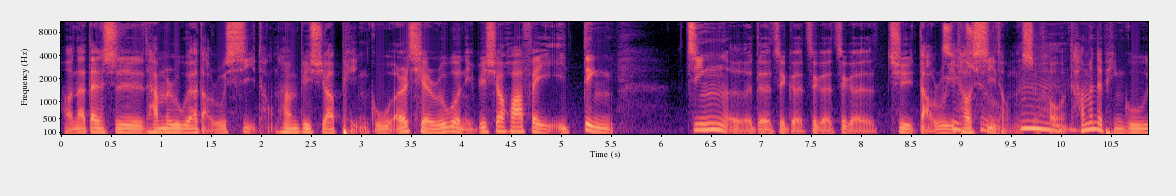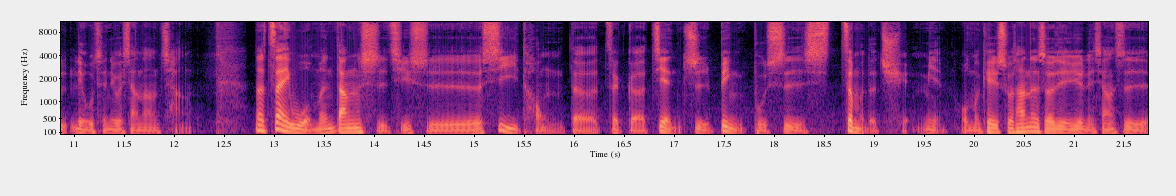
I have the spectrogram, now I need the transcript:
好，那但是他们如果要导入系统，他们必须要评估，而且如果你必须要花费一定金额的这个这个这个去导入一套系统的时候，嗯、他们的评估流程就会相当长。那在我们当时，其实系统的这个建制并不是这么的全面，我们可以说，他那时候就有点像是。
